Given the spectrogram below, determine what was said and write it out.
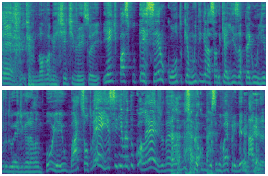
É, novamente a gente vê isso aí. E a gente passa pro terceiro conto, que é muito engraçado, que a Lisa pega um livro do Edgar Allan Poe e aí o Bart solta, ei, esse livro é do colégio, né? Ela não se preocupe, você não vai aprender nada.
